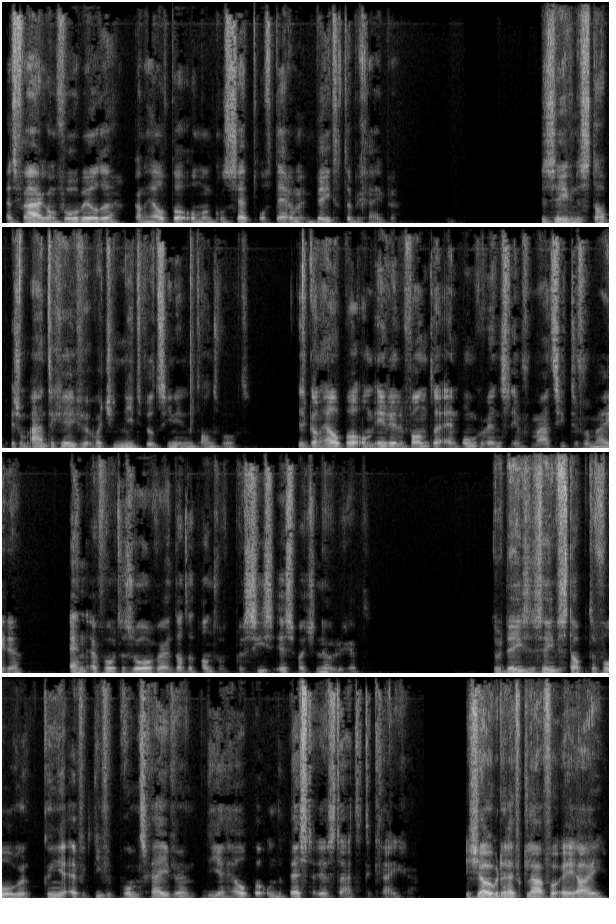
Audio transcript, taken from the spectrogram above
Het vragen om voorbeelden kan helpen om een concept of term beter te begrijpen. De zevende stap is om aan te geven wat je niet wilt zien in het antwoord. Dit kan helpen om irrelevante en ongewenste informatie te vermijden en ervoor te zorgen dat het antwoord precies is wat je nodig hebt. Door deze zeven stappen te volgen kun je effectieve prompts schrijven die je helpen om de beste resultaten te krijgen. Is jouw bedrijf klaar voor AI?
